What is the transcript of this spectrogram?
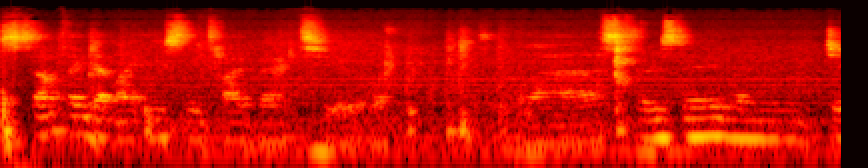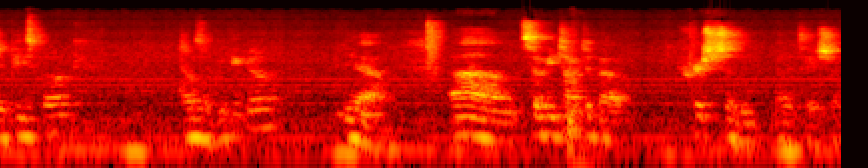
something that might loosely tie back to last Thursday when JP spoke. That was a week ago. Yeah. Um, so he talked about Christian meditation,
